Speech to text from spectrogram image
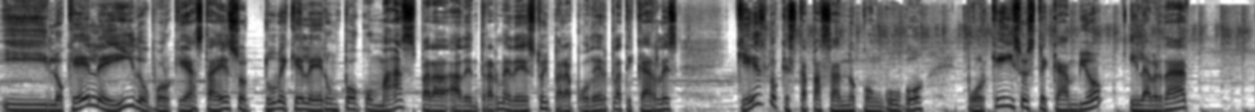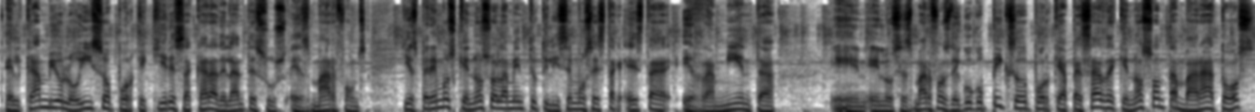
y lo que he leído, porque hasta eso tuve que leer un poco más para adentrarme de esto y para poder platicarles qué es lo que está pasando con Google, por qué hizo este cambio y la verdad el cambio lo hizo porque quiere sacar adelante sus smartphones y esperemos que no solamente utilicemos esta, esta herramienta en, en, los smartphones de Google Pixel porque a pesar de que no son tan baratos,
